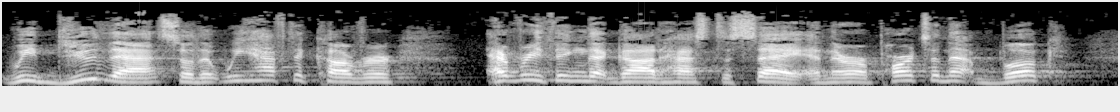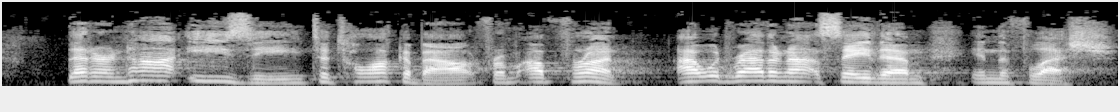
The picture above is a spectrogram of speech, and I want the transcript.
we do that so that we have to cover everything that God has to say. And there are parts in that book that are not easy to talk about from up front. I would rather not say them in the flesh.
